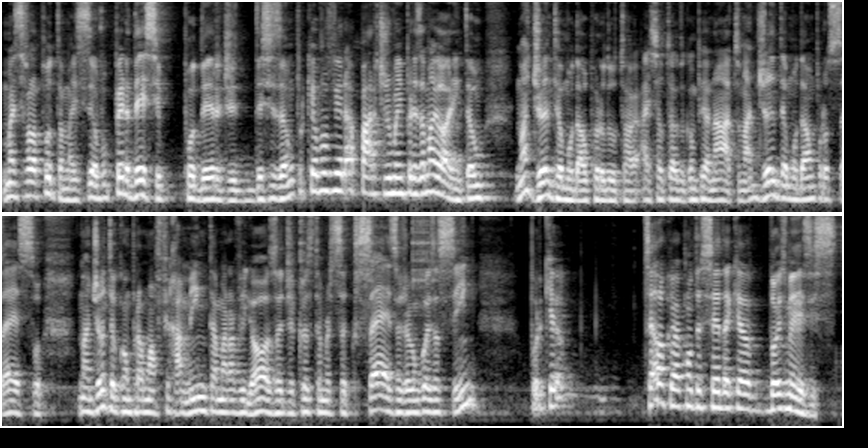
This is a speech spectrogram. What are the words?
mas você fala, puta, mas eu vou perder esse poder de decisão porque eu vou virar parte de uma empresa maior. Então, não adianta eu mudar o produto a essa altura do campeonato, não adianta eu mudar um processo, não adianta eu comprar uma ferramenta maravilhosa de customer success ou de alguma coisa assim, porque sei lá o que vai acontecer daqui a dois meses.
